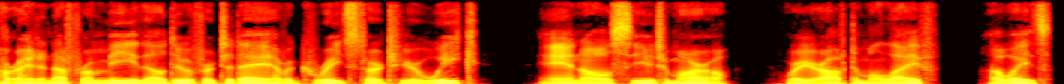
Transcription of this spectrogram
All right, enough from me. That'll do it for today. Have a great start to your week, and I'll see you tomorrow, where your optimal life awaits.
